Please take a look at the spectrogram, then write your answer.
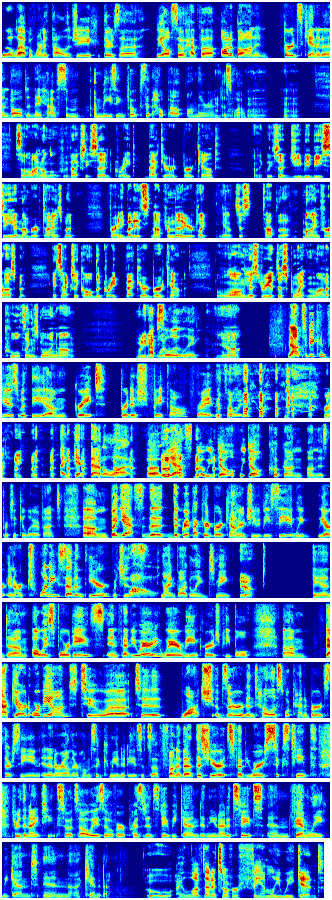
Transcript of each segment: the Lab of Ornithology. There's a we also have a Audubon and Birds Canada involved, and they have some amazing folks that help out on their end as well. Mm-hmm. So I don't know if we've actually said Great Backyard Bird Count. I think we've said GBBC a number of times, but for anybody that's not familiar, like you know, just top of the mind for us, but it's actually called the Great Backyard Bird Count long history at this point and a lot of cool things going on. What do you Absolutely. What, yeah. Not to be confused with the um, Great British Bake Off, right? It's always right. I get that a lot. Uh, yes, no, we don't. We don't cook on on this particular event. Um, but yes, the the Great Backyard Bird Counter GBBC. We we are in our 27th year, which is wow. mind boggling to me. Yeah and um, always four days in February, where we encourage people, um, backyard or beyond, to uh, to watch, observe, and tell us what kind of birds they're seeing in and around their homes and communities. It's a fun event. This year, it's February 16th through the 19th, so it's always over President's Day weekend in the United States and Family Weekend in uh, Canada. Ooh, I love that it's over Family Weekend.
